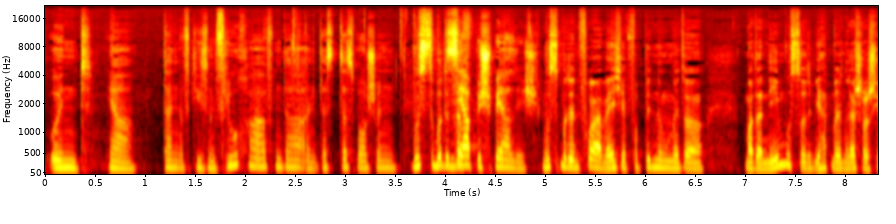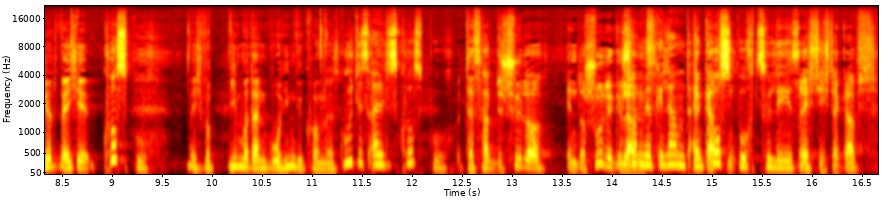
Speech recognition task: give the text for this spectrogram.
und ja, dann auf diesen Flughafen da und das, das war schon wusste man denn, sehr da, beschwerlich. wusste man denn vorher, welche Verbindung mit der man da nehmen musste? Oder wie hat man denn recherchiert, welche, Kursbuch. welche, wie man dann wohin gekommen ist? Gutes altes Kursbuch. das haben die Schüler in der Schule Das gelernt. haben wir gelernt, ein Kursbuch zu lesen. Richtig, da gab es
